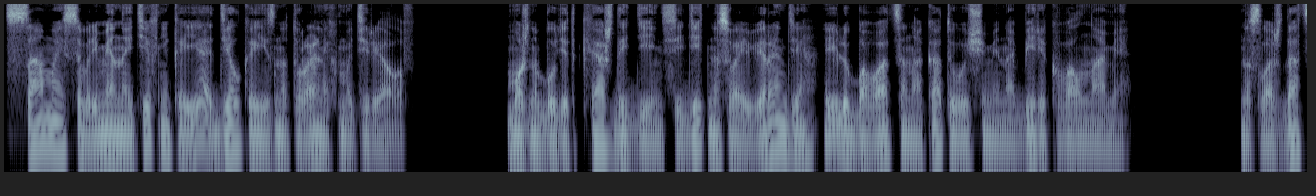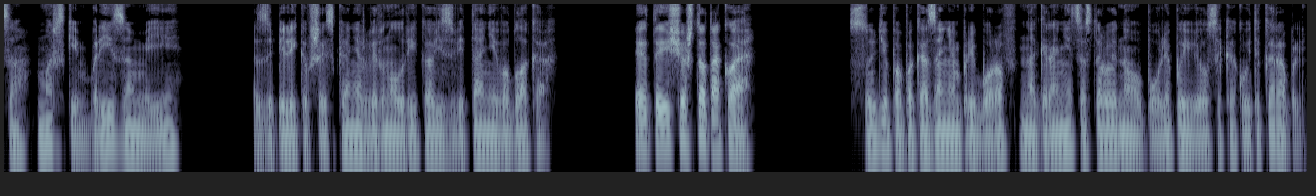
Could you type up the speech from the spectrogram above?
С самой современной техникой и отделкой из натуральных материалов. Можно будет каждый день сидеть на своей веранде и любоваться накатывающими на берег волнами. Наслаждаться морским бризом и... Запеликавший сканер вернул Рика из витаний в облаках. Это еще что такое? Судя по показаниям приборов, на границе астероидного поля появился какой-то корабль.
